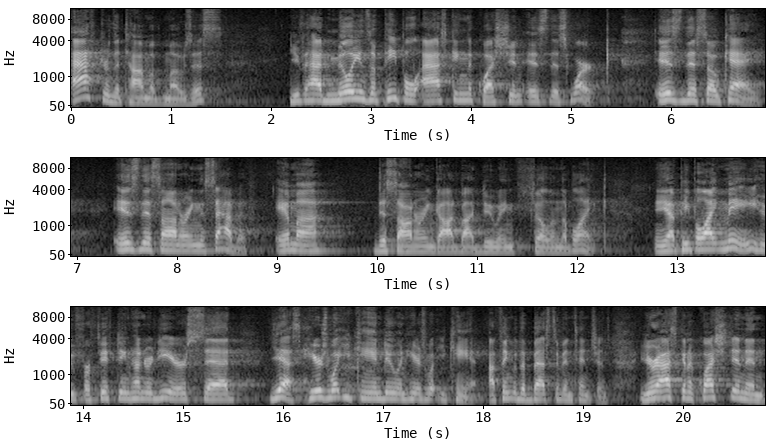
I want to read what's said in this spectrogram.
after the time of Moses, you've had millions of people asking the question Is this work? Is this okay? Is this honoring the Sabbath? Am I dishonoring God by doing fill in the blank? And you have people like me who, for 1500 years, said, yes, here's what you can do and here's what you can't. I think with the best of intentions. You're asking a question and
